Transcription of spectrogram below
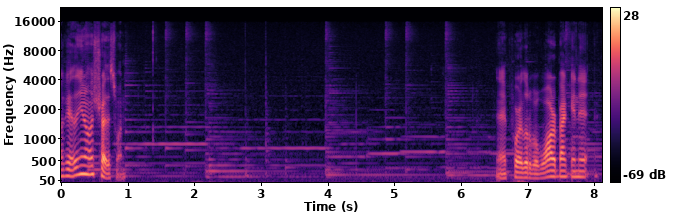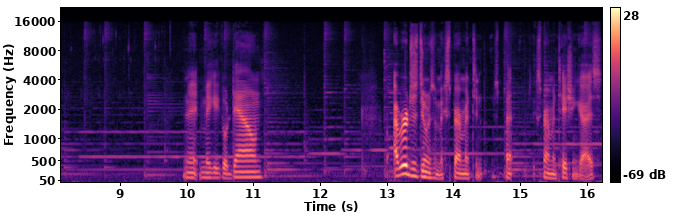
Okay, you know, let's try this one. And I pour a little bit of water back in it. And make it go down. I, we're just doing some experimenting, experimentation, guys.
